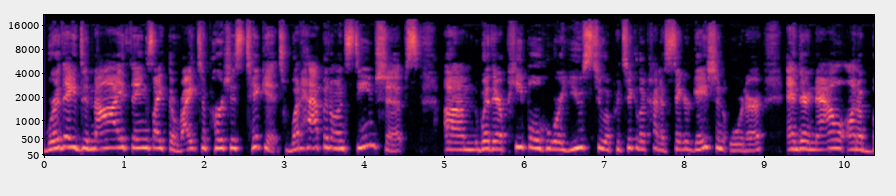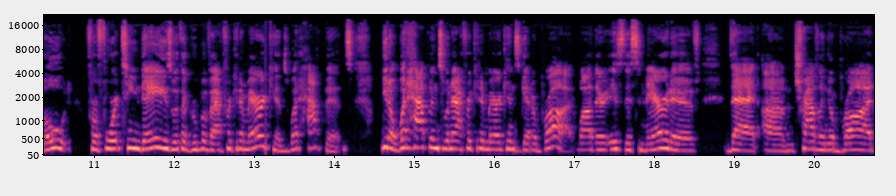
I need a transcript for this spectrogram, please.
were they denied things like the right to purchase tickets? What happened on steamships um, where there are people who are used to a particular kind of segregation order and they're now on a boat for 14 days with a group of African Americans. What happens? You know, what happens when African Americans get abroad? While there is this narrative that um, traveling abroad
